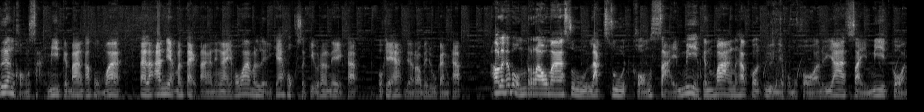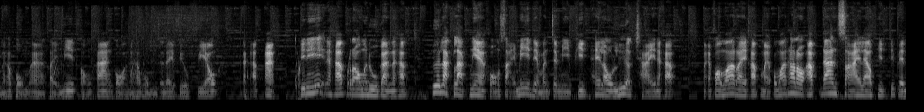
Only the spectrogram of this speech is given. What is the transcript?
เรื่องของสายมีดกันบ้างครับผมว่าแต่ละอันเนี่ยมันแตกต่างกันยังไง เพราะว่ามันเหลือแค่ 6 สกิลเท่านั้นเองครับ โอเคฮะ เดี๋ยวเราไปดูกันครับ เอาเลยครับผมเรามาสู่หลักสูตรของสายมีดกันบ้างนะครับ ก่อนอื่นเนี่ยผมขออนุญาตใส่มีดก่อนนะครับผมอ่าใส่มีดสองข้างก่อนนะครับผมจะได้เฟี้ยวเฟี้ยวๆนะครับอะทีนี้นะครับเรามาดูกันนะครับ คือหลักๆเนี่ยของสายมีดเนี่ยมันจะมีพิษให้เราเลือกใช้นะครับ หมายความว่าอะไรครับ หมายความว่าถ้าเราอัพด้านซ้ายแล้วพิษที่เป็น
